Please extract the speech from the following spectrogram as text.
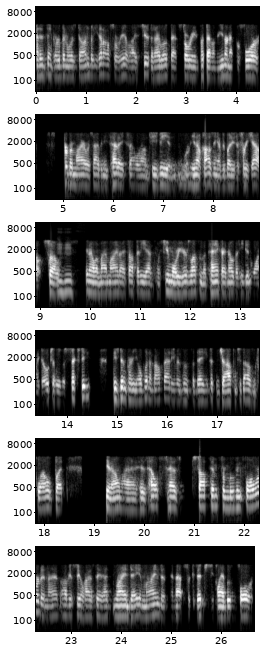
I didn't think Urban was done, but you got to also realize too that I wrote that story and put that on the internet before Urban Meyer was having these headaches that were on TV and were, you know, causing everybody to freak out. So, Mhm. you know, in my mind, I thought that he had a few more years left in the tank. I know that he didn't want to go till he was 60. He's been pretty open about that even since the day he took the job in 2012. But, you know, uh, his health has stopped him from moving forward. And uh, obviously, Ohio State had Ryan Day in mind, and, and that's the contingency plan moving forward.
